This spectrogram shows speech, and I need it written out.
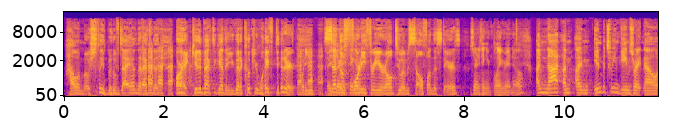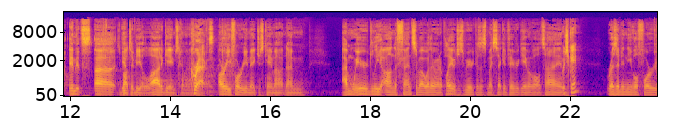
how emotionally moved i am that i have to be like all right get it back together you got to cook your wife dinner what do you- is said the 43 year old to himself on the stairs Is there anything you're playing right now? I'm not. I'm I'm in between games right now, and it's uh, There's about to be a lot of games coming out. Correct. RE4 remake just came out, and I'm I'm weirdly on the fence about whether I want to play, it, which is weird because it's my second favorite game of all time. Which game? Resident Evil 4 remake.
